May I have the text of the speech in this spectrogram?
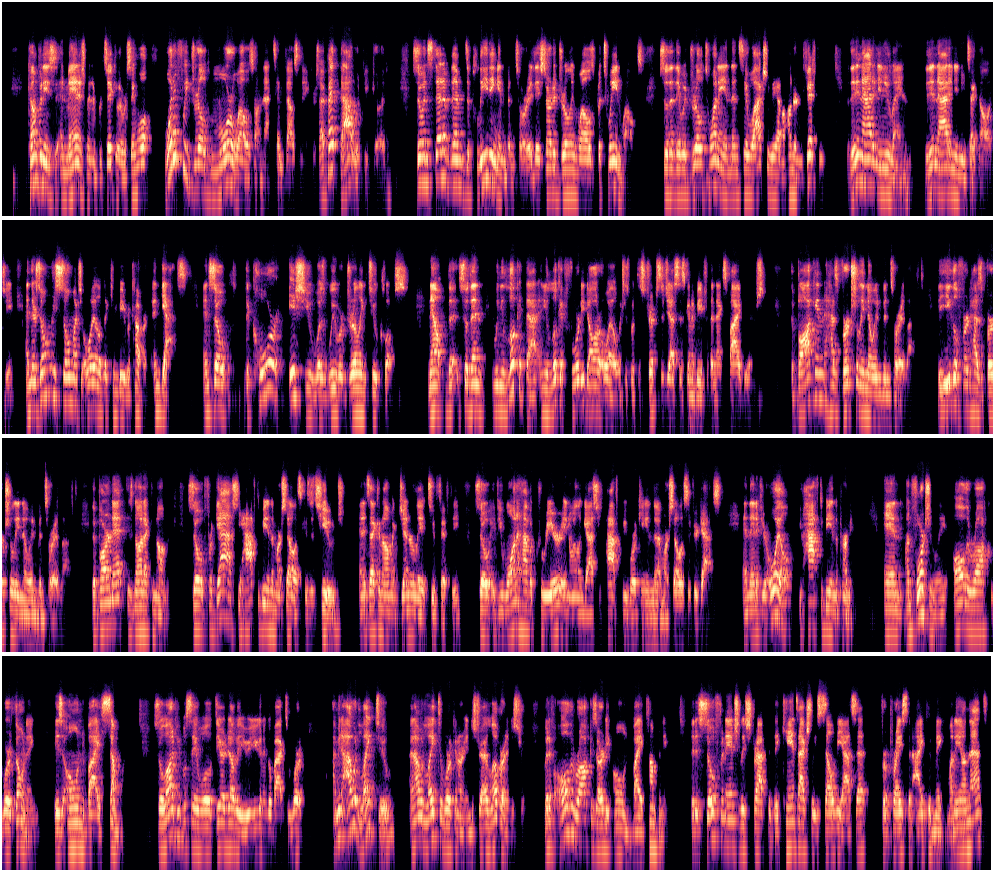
Companies and management in particular were saying, well, what if we drilled more wells on that 10,000 acres? I bet that would be good. So instead of them depleting inventory, they started drilling wells between wells so that they would drill 20 and then say, well, actually, we have 150. But they didn't add any new land. They didn't add any new technology. And there's only so much oil that can be recovered and gas. And so the core issue was we were drilling too close. Now, the, so then when you look at that and you look at $40 oil, which is what the strip suggests is going to be for the next five years, the Bakken has virtually no inventory left. The Eagleford has virtually no inventory left. The Barnett is not economic. So for gas, you have to be in the Marcellus because it's huge and it's economic generally at 250. So if you want to have a career in oil and gas, you have to be working in the Marcellus if you're gas. And then if you're oil, you have to be in the Permian. And unfortunately, all the rock worth owning is owned by someone. So a lot of people say, well, DRW, are you going to go back to work? I mean, I would like to, and I would like to work in our industry. I love our industry. But if all the rock is already owned by a company that is so financially strapped that they can't actually sell the asset for a price that I could make money on that,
